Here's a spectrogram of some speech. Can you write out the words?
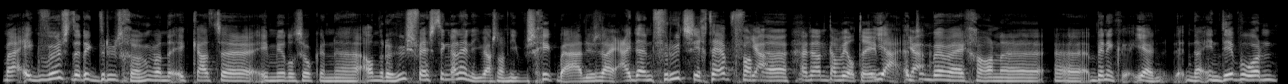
Maar ik wist dat ik eruit ging, want ik had eh, inmiddels ook een eh, andere huisvesting. Alleen die was nog niet beschikbaar. Dus als je dan een vooruitzicht hebt van... ja, maar dan, dan wil het even. ja, en toen ben wij gewoon, ben ik, ja, nou, in Diphoorn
